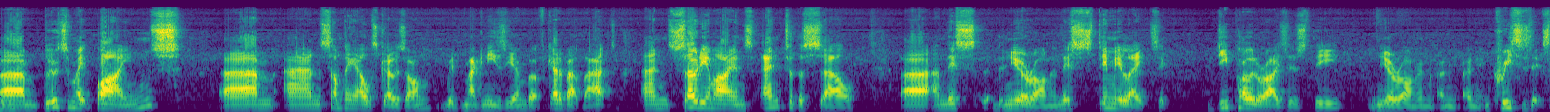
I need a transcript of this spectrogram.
Um, glutamate binds, um, and something else goes on with magnesium, but forget about that. And sodium ions enter the cell, uh, and this the neuron, and this stimulates it, depolarizes the neuron, and, and, and increases its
